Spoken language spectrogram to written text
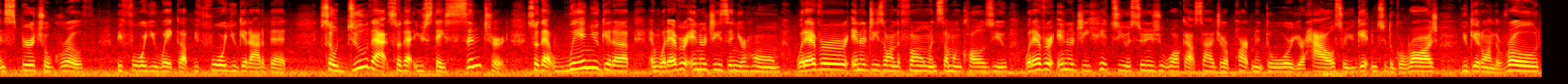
and spiritual growth before you wake up, before you get out of bed. So do that so that you stay centered, so that when you get up and whatever energy's in your home, whatever energy's on the phone when someone calls you, whatever energy hits you as soon as you walk outside your apartment door, your house, or you get into the garage, you get on the road,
